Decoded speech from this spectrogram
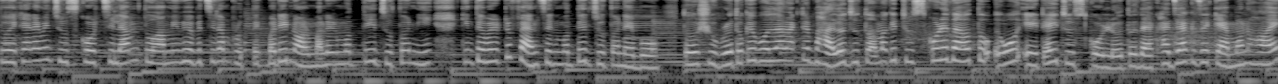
তো এখানে আমি চুজ করছিলাম। তো আমি ভেবেছিলাম প্রত্যেকবারই নর্মালের মধ্যেই জুতো নিই, কিন্তু এবার একটু ফ্যান্সির মধ্যে জুতো নেব। তো সুব্রতকে বললাম, একটা ভালো জুতো আমাকে চুজ করে দাও। তো ও এটাই চুজ করল। তো দেখা যাক যে কেমন হয়।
